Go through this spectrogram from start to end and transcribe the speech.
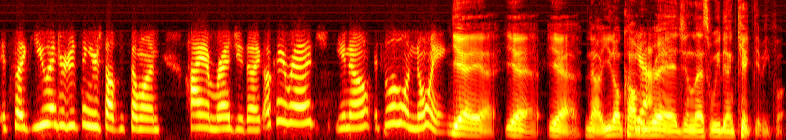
It's like you introducing yourself to someone. Hi, I'm Reggie. They're like, "Okay, Reg." You know, it's a little annoying. Yeah, yeah, yeah, yeah. No, you don't call Yeah. me Reg unless we done kicked it before.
